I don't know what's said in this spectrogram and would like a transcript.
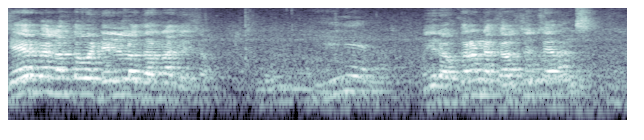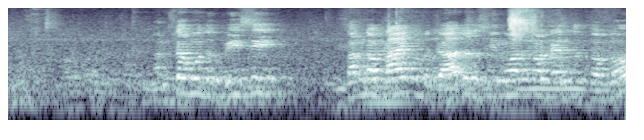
చైర్మన్ అంతా ఢిల్లీలో ధర్నా చేశాం. మీరు ఒకరన్నా కలిసి వచ్చారా? అంతకుముందు బీసీ సంఘం నాయకులు జాదుల శ్రీనివాసరావు నేతృత్వంలో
